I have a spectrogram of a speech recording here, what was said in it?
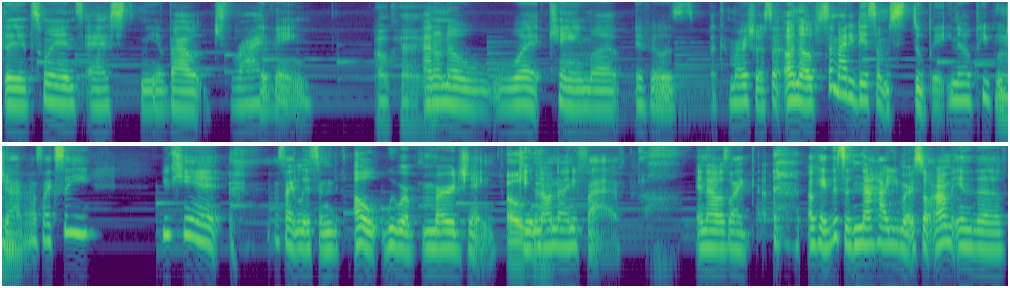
the twins asked me about driving. Okay. I don't know what came up, if it was a commercial or something. Oh no, somebody did something stupid. You know, people Mm. driving. I was like, see, you can't. I was like, listen, oh, we were merging, Okay. getting on 95. And I was like, okay, this is not how you merge. So I'm in the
